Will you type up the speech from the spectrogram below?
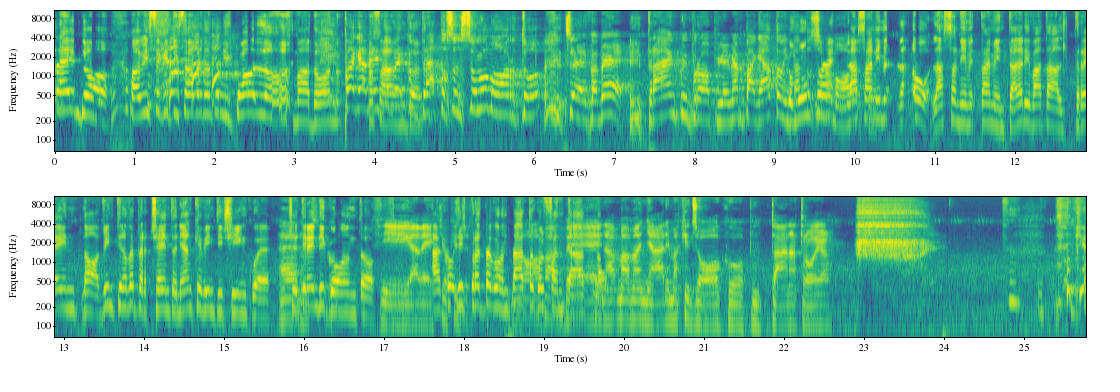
morendo! Ha visto che ti stava prendendo per il collo! Madonna! Pagamento per santa. contratto, sono solo morto! Cioè, vabbè, tranqui proprio, mi hanno pagato, intanto sono Comunque morto. la, sanime- la- oh, la sanità mentale è arrivata al 30, no, al 29%, neanche 25%. Eh, cioè ti rendi si- conto? Figa, Ha vecchio. così che- stretto contatto No, col vabbè, fantasma. ma Magnari, ma che gioco, puttana troia. Che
